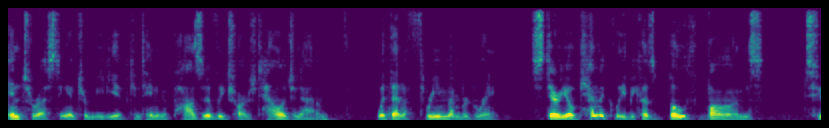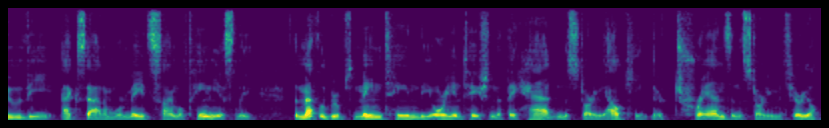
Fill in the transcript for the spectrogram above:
interesting intermediate containing a positively charged halogen atom within a three-membered ring. Stereochemically, because both bonds to the X atom were made simultaneously, the methyl groups maintain the orientation that they had in the starting alkene. They're trans in the starting material,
